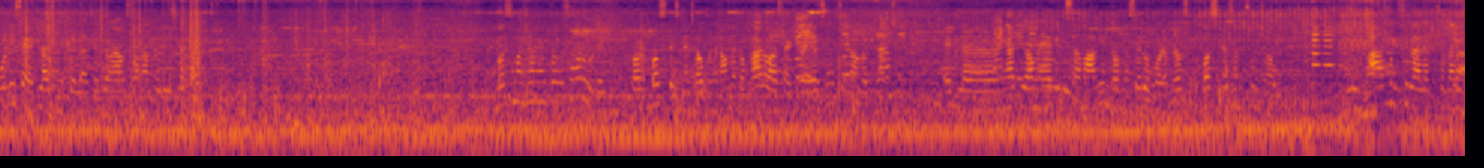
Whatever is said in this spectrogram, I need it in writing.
પોલીસે એટલા જ મૂકેલા છે. જો આ સોનાપુરી છે બસમાં જાય તો સારું રહે પણ બસ સ્ટેશને જવું પડે અને અમે તો કાળવા સાઈડ રહીએ છીએ જુનાગઢના એટલે ત્યાંથી અમે રિક્ષામાં આવીએ ને તો અમને સહેલું પડે બસ બસ સ્ટેશન શું જવું આ તક્ષિલાલ એક સગાઈ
